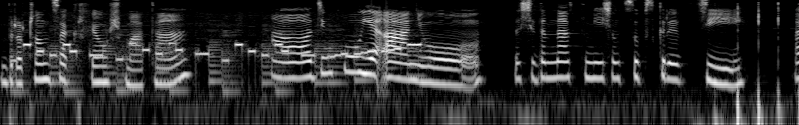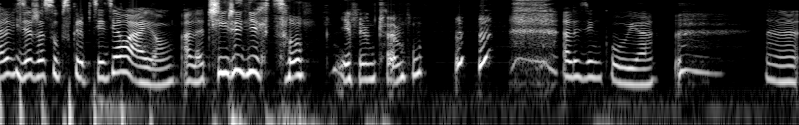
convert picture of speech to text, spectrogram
Brocząca krwią szmata. O, dziękuję, Aniu za 17 miesiąc subskrypcji. Ale widzę, że subskrypcje działają, ale cheery nie chcą. Nie wiem czemu. ale dziękuję. E,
